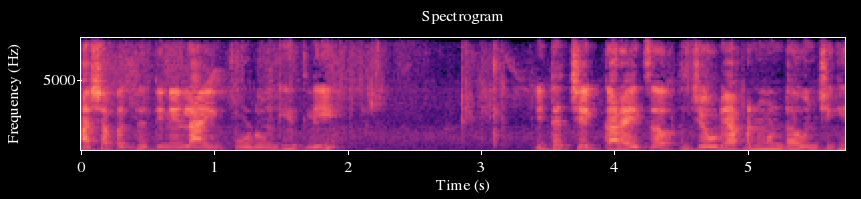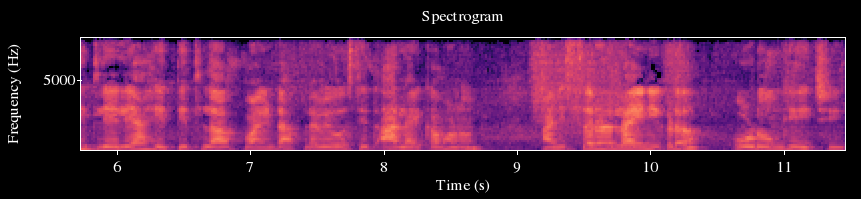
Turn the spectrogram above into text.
अशा पद्धतीने लाईन ओढून घेतली. इथं चेक करायचं. जेवढी आपण मुंडा उंची घेतलेली आहे तिथला पॉईंट आपला व्यवस्थित आलाय का म्हणून. आणि सरळ लाईन इकडं ओढून घ्यायची.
